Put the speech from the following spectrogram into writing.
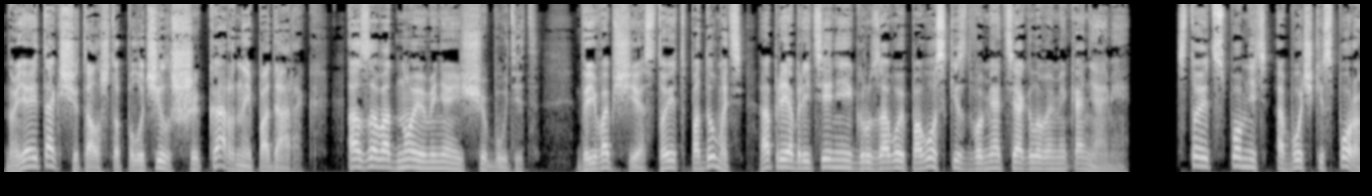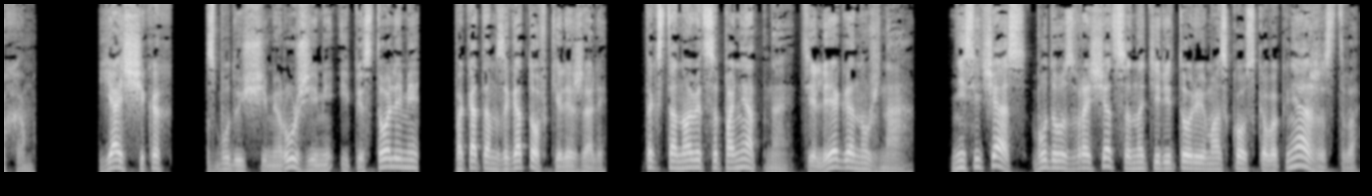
Но я и так считал, что получил шикарный подарок. А заводной у меня еще будет. Да и вообще, стоит подумать о приобретении грузовой повозки с двумя тягловыми конями. Стоит вспомнить о бочке с порохом, ящиках с будущими ружьями и пистолями, пока там заготовки лежали. Так становится понятно, телега нужна. Не сейчас, буду возвращаться на территорию Московского княжества,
